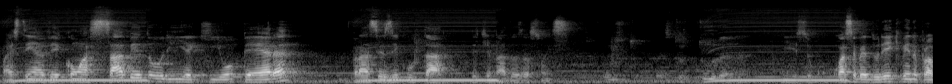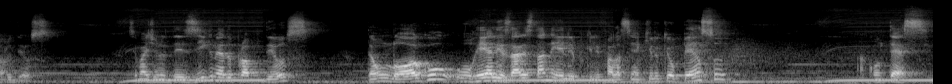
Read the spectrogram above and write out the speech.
mas tem a ver com a sabedoria que opera para se executar determinadas ações. A estrutura, né? Isso, com a sabedoria que vem do próprio Deus. Você imagina, o desígnio é do próprio Deus, então logo o realizar está nele, porque ele fala assim: aquilo que eu penso acontece.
